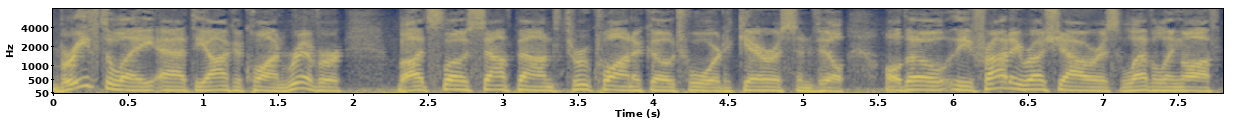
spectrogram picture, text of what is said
Brief delay at the Occoquan River, but slow southbound through Quantico toward Garrisonville. Although the Friday rush hour is leveling off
